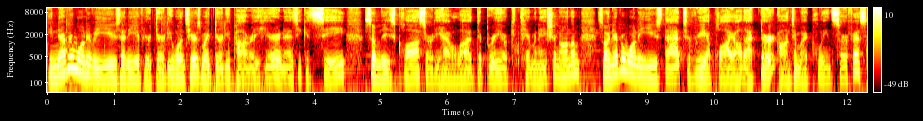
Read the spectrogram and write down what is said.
You never want to reuse any of your dirty ones. Here's my dirty pot right here. And as you can see, some of these cloths already have a lot of debris or contamination on them. So I never want to use that to reapply all that dirt onto my clean surface.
